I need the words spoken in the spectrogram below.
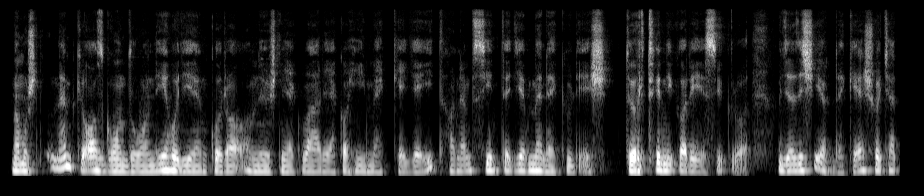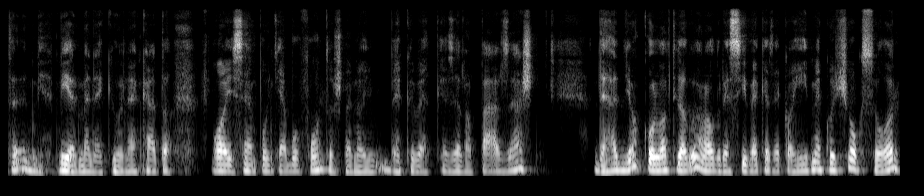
Na most nem kell azt gondolni, hogy ilyenkor a, a nőstények várják a hímek kegyeit, hanem szinte egy ilyen menekülés történik a részükről. Ugye ez is érdekes, hogy hát miért menekülnek, hát a faj szempontjából fontos lenne, hogy bekövetkezzen a párzás, de hát gyakorlatilag olyan agresszívek ezek a hímek, hogy sokszor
